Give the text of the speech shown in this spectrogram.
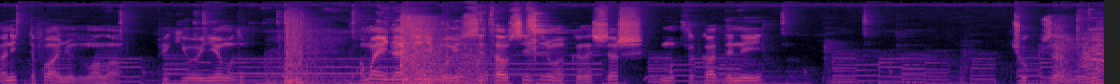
Ben ilk defa oynuyordum valla. Pek iyi oynayamadım. Ama eğlenceli bir oyun. Size tavsiye ederim arkadaşlar. Mutlaka deneyin. Çok güzel bir oyun.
